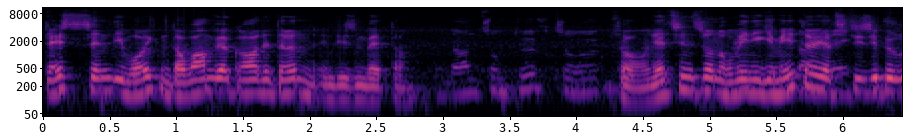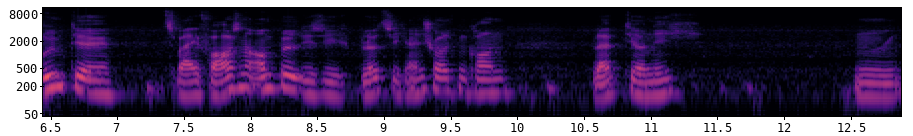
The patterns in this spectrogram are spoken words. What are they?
Das sind die Wolken, da waren wir gerade drin in diesem Wetter. dann zum TÜV zurück. So, und jetzt sind es nur noch wenige Meter. Jetzt diese berühmte Zwei-Phasen-Ampel, die sich plötzlich einschalten kann, bleibt ja nicht mh, hm,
